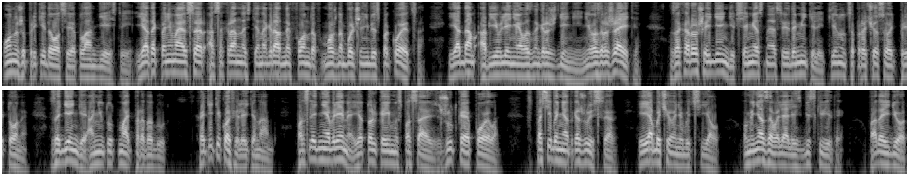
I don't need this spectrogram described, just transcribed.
Он уже прикидывал себе план действий. «Я так понимаю, сэр, о сохранности наградных фондов можно больше не беспокоиться. Я дам объявление о вознаграждении. Не возражаете?» За хорошие деньги все местные осведомители кинутся прочесывать притоны. За деньги они тут мать продадут. Хотите кофе, лейтенант? Последнее время я только им и спасаюсь. Жуткое пойло. Спасибо, не откажусь, сэр. И я бы чего-нибудь съел. У меня завалялись бисквиты. Подойдет.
